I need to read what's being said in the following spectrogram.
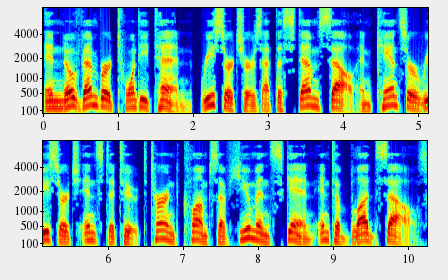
In November 2010, researchers at the Stem Cell and Cancer Research Institute turned clumps of human skin into blood cells,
